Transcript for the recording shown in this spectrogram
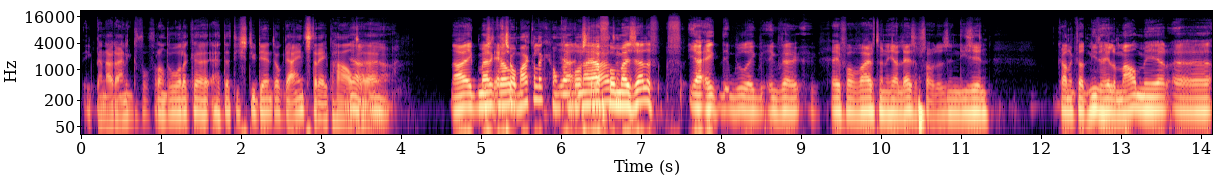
ik ben uiteindelijk ervoor verantwoordelijk uh, dat die student ook de eindstreep haalt. Ja, uh. ja. Nou, ik merk is het echt wel, zo makkelijk om ja, dat los nou te ja, laten? voor mijzelf, ja, ik, ik bedoel, ik, ik, werk, ik geef al 25 jaar les of zo. Dus in die zin kan ik dat niet helemaal meer, uh,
